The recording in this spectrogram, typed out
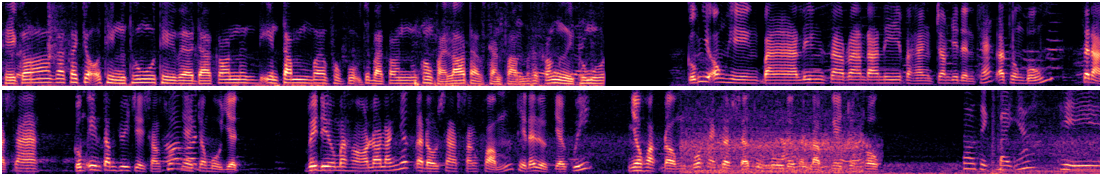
Thì có các cái chỗ thì thu mua thì bà con yên tâm phục vụ cho bà con không phải lo tạo sản phẩm, có người thu mua. Cũng như ông Hiền, bà Liên Zarandani và hàng trăm gia đình khác ở thôn 4, xã Đà Sa cũng yên tâm duy trì sản xuất ngay trong mùa dịch. Vì điều mà họ lo lắng nhất là đầu ra sản phẩm thì đã được giải quyết nhờ hoạt động của hai cơ sở thu mua được thành lập ngay trong thôn. Do dịch bệnh á, thì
